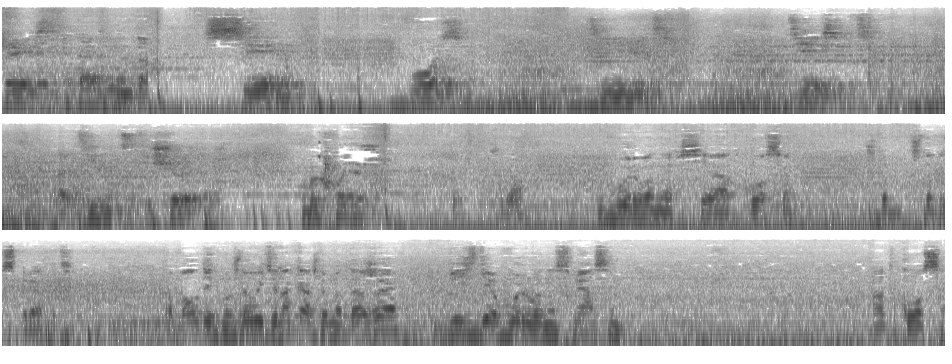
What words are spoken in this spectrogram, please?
шесть, это один этап, семь, восемь, девять, десять, одиннадцать, еще это. Выходит сюда. Вырваны все откосы, чтобы что-то спрятать. Обалдеть, можно выйти на каждом этаже, везде вырваны с мясом откосы.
